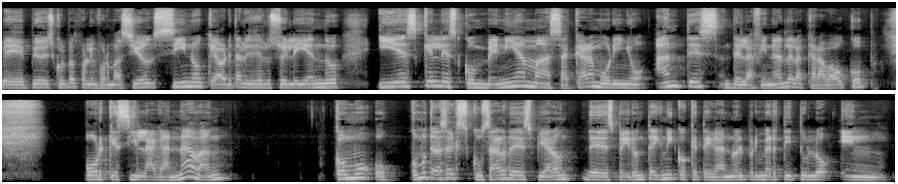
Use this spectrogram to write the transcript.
eh, pido disculpas por la información, sino que ahorita lo estoy leyendo y es que les convenía más sacar a Mourinho antes de la final de la Carabao Cup, porque si la ganaban, ¿cómo, o, cómo te vas a excusar de un, de despedir a un técnico que te ganó el primer título en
